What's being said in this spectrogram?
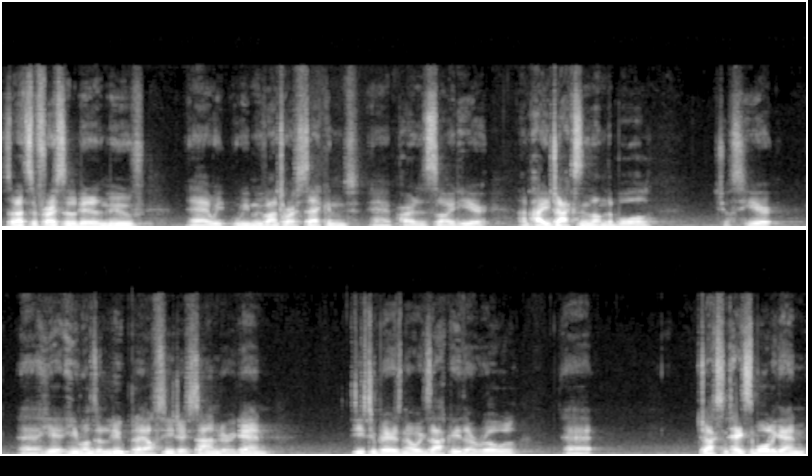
So that's the first little bit of the move. Uh, we, we move on to our second uh, part of the side here. And Paddy Jackson's on the ball just here. Uh, he, he runs a loop play off CJ Stander Again, these two players know exactly their role. Uh, Jackson takes the ball again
